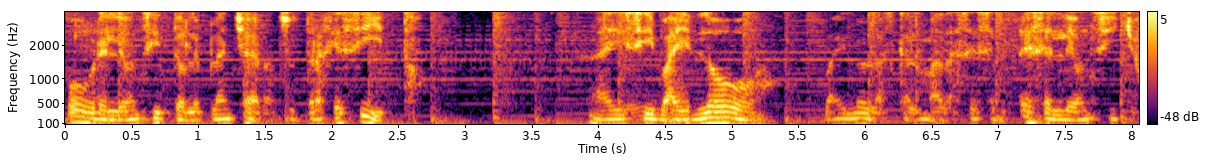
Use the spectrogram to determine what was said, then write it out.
Pobre Leoncito, le plancharon su trajecito. Ahí sí bailó, bailó las calmadas, ese, ese leoncillo.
